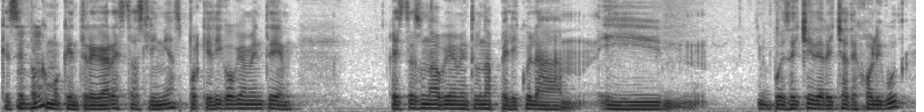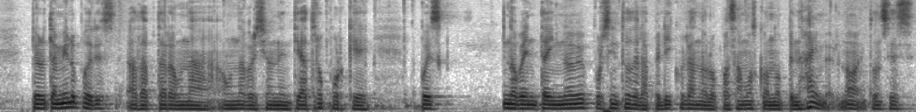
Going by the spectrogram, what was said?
que sepa como que entregar estas líneas, porque digo, obviamente, esta es una, obviamente una película y pues hecha y derecha de Hollywood, pero también lo podrías adaptar a una, a una versión en teatro porque pues 99% de la película nos lo pasamos con Oppenheimer, ¿no? Entonces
